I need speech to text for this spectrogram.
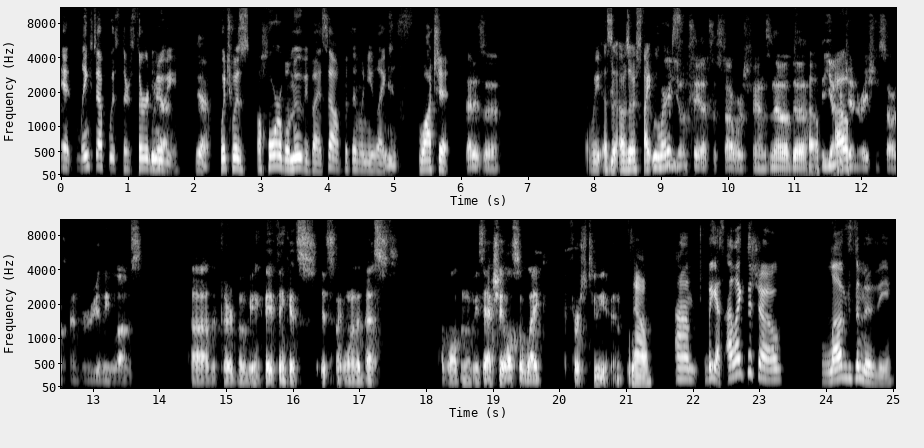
It linked up with their third Yeah. movie, Yeah. which was a horrible movie by itself. But then when you like Oof, watch it, that is a we, was, it- was those fighting words? You don't say that's the Star Wars fans. No, the Oh. the younger Oh. generation Star Wars fans really loves uh the third movie. They think it's it's like one of the best of all the movies. They actually also like the first two even. No. Um, but yes, I like the show. Loved the movie.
